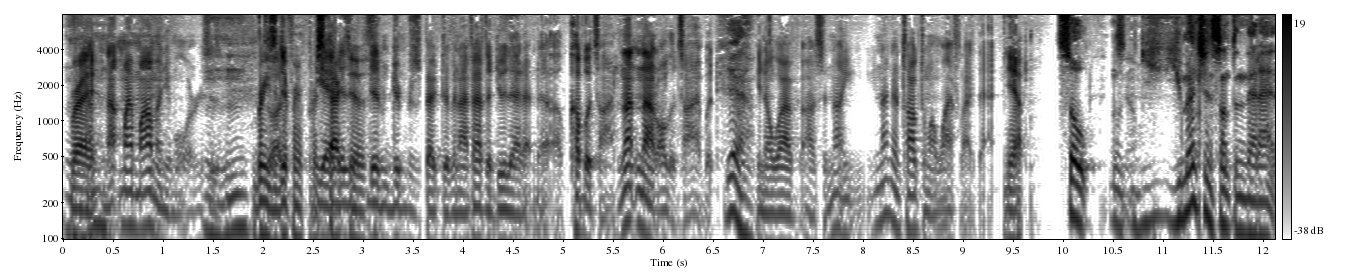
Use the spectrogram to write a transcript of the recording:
Right. Not, not my mom anymore. This is, mm-hmm. Brings a so, different Yeah, a perspective. different, different perspective, and I've had to do that a, uh, a couple of times. Not not all the time, but Yeah. you know, I've, I said, "No, you- you're not going to talk to my wife like that." Yeah. So you you mentioned something that I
